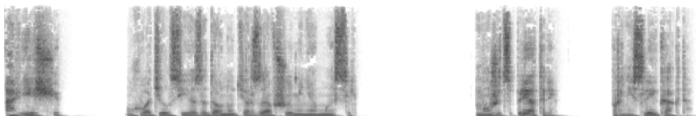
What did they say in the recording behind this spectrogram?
А вещи? Ухватился я за давно терзавшую меня мысль. Может, спрятали? Пронесли как-то?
